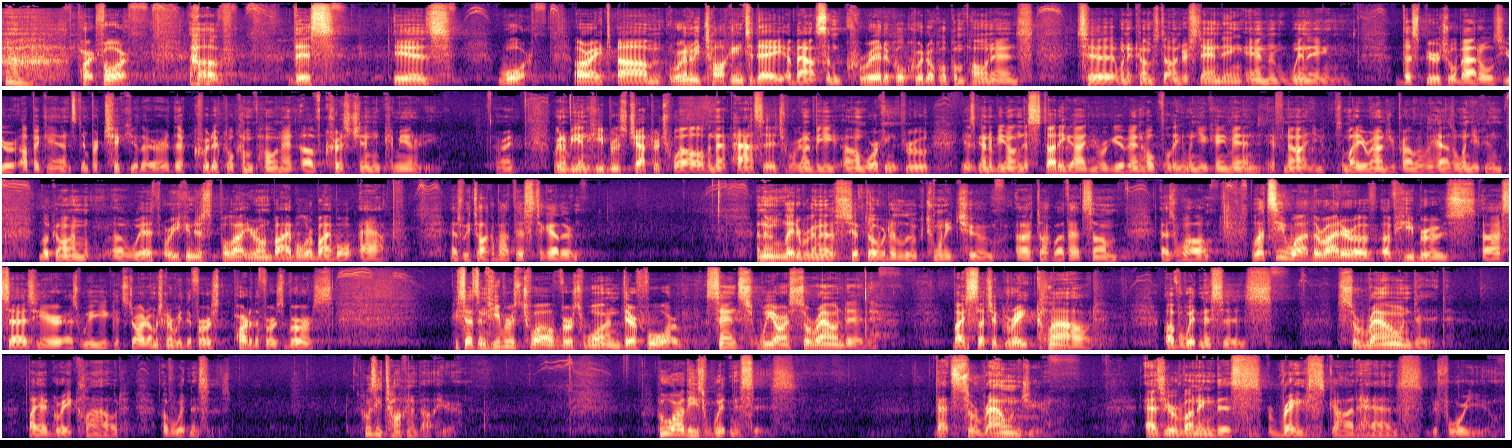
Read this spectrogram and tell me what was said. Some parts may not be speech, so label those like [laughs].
[sighs] Part four of This is War. All right, um, we're going to be talking today about some critical, critical components to when it comes to understanding and winning the spiritual battles you're up against, in particular, the critical component of Christian community. All right? We're going to be in Hebrews chapter 12, and that passage we're going to be um, working through is going to be on this study guide you were given, hopefully, when you came in. If not, you, somebody around you probably has one you can look on uh, with, or you can just pull out your own Bible or Bible app as we talk about this together. And then later we're going to shift over to Luke 22 uh, to talk about that some as well. Let's see what the writer of, of Hebrews uh, says here as we get started. I'm just going to read the first part of the first verse. He says in Hebrews 12, verse 1 Therefore, since we are surrounded by such a great cloud of witnesses, surrounded by a great cloud of witnesses. Who's he talking about here? Who are these witnesses that surround you as you're running this race God has before you?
